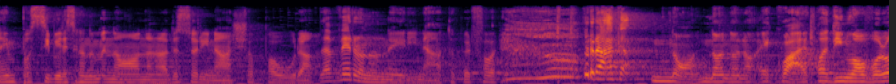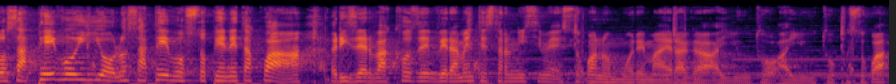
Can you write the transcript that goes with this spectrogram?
È impossibile secondo me No, no, no, adesso rinasce, ho paura. Davvero non è rinato, per favore. Raga, no, no, no, no, è qua, è qua di nuovo Lo sapevo io, lo sapevo, sto pianeta qua Riserva cose veramente stranissime. Sto qua non muore mai, raga, aiuto, aiuto. Questo qua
